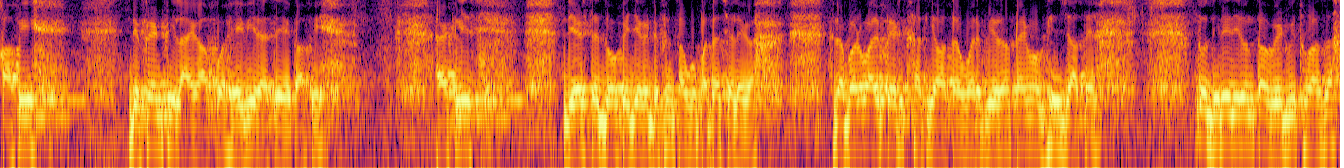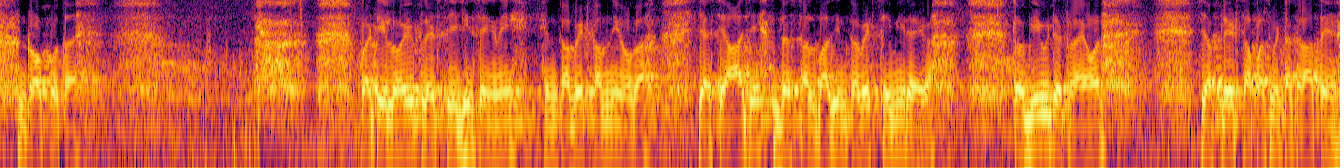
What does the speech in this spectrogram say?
काफ़ी डिफरेंट फील आएगा आपको हेवी रहते हैं काफ़ी। एटलीस्ट डेढ़ से दो के का डिफरेंस आपको पता चलेगा। रबर वाले प्लेट के साथ क्या होता है ओवर पीरियड ऑफ़ टाइम वो घिस जाते हैं। तो धीरे धीरे उनका वेट भी थोड़ा सा ड्रॉप होता है। बट ये लोहे प्लेट से घिसेंगे नहीं इनका वेट कम नहीं होगा। जैसे आज है दस साल बाद इनका वेट सेम ही रहेगा। तो गिव इट अ ट्राई और जब प्लेट्स आपस में टकराते हैं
